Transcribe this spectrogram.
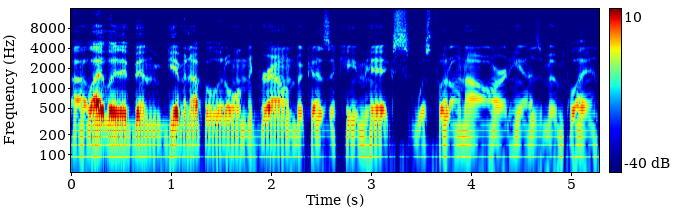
Uh, lately, they've been giving up a little on the ground because Akiem Hicks was put on IR and he hasn't been playing.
